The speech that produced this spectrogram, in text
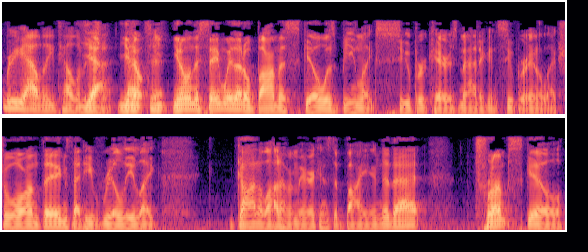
reality television. yeah, you know, it. you know, in the same way that Obama's skill was being like super charismatic and super intellectual on things, that he really like got a lot of Americans to buy into that. Trump's skill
